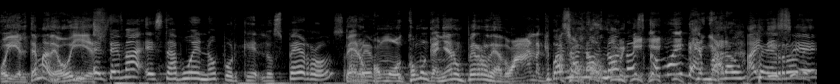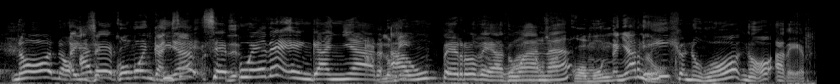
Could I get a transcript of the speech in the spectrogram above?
Oye, el tema de hoy es... El tema está bueno porque los perros. Pero ver, ¿cómo, ¿cómo engañar a un perro de aduana? ¿Qué bueno, pasó? no, no, no es como engañar a un Ahí perro. dice- de- no, no, ahí a dice, ver. ¿cómo engañar? dice, se puede engañar a un perro de aduana. o sea, ¿cómo engañarlo? Hijo, no, no, a ver.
